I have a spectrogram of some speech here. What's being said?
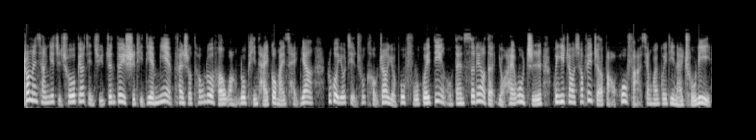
庄仁强也指出，标检局针对实体店面、贩售通路和网络平台购买采样，如果有检出口罩有不符规定偶氮饲料的有害物质，会依照消费者保护法相关规定来处理，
